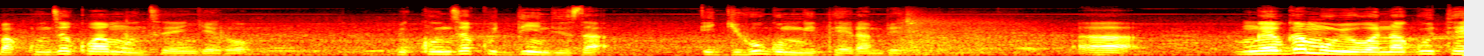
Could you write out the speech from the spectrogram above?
bakunze kuba mu nsengero bikunze kudindiza igihugu mu iterambere. Ah, mwebwe mubibona gute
